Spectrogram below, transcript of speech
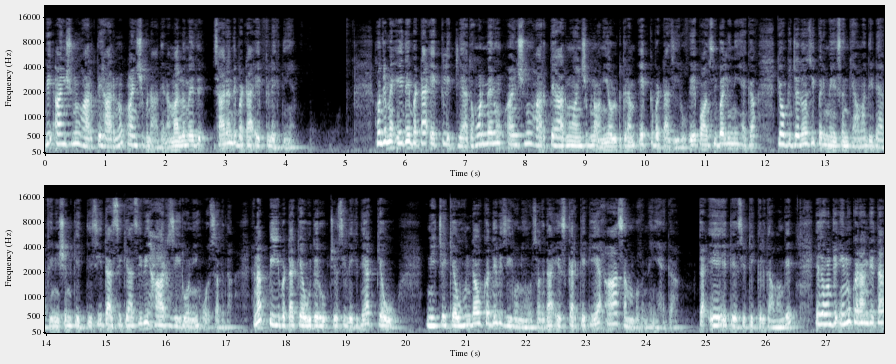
ਵੀ ਅੰਸ਼ ਨੂੰ ਹਰ ਤੇ ਹਰ ਨੂੰ ਅੰਸ਼ ਬਣਾ ਦੇਣਾ। ਮੰਨ ਲਓ ਮੈਂ ਸਾਰਿਆਂ ਦੇ ਬਟਾ 1 ਲਿਖਦੀ ਹਾਂ। ਹੁਣ ਜੇ ਮੈਂ ਇਹਦੇ ਬਟਾ 1 ਲਿਖ ਲਿਆ ਤਾਂ ਹੁਣ ਮੈਨੂੰ ਅੰਸ਼ ਨੂੰ ਹਰ ਤੇ ਹਰ ਨੂੰ ਅੰਸ਼ ਬਣਾਉਣੀ ਹੈ, ਉਲਟ ਕ੍ਰਮ 1/0 ਇਹ ਪੋਸੀਬਲ ਹੀ ਨਹੀਂ ਹੈਗਾ, ਕਿਉਂਕਿ ਜਦੋਂ ਅਸੀਂ ਪਰਿਮੇਯ ਸੰਖਿਆਵਾਂ ਦੀ ਡੈਫੀਨੇਸ਼ਨ ਕੀਤੀ ਸੀ ਤਾਂ ਅਸੀਂ ਕਿਹਾ ਸੀ ਵੀ ਹਰ 0 ਨਹੀਂ ਹੋ ਸਕਦਾ। ਹੈ ਨਾ p ਬਟਾ q ਦੇ ਰੂਪ 'ਚ ਅਸੀਂ ਲਿਖਦੇ ਹਾਂ q ਨੀਚੇ q ਹੁੰਦਾ, ਉਹ ਕਦੇ ਵੀ ਜ਼ੀਰੋ ਨਹੀਂ ਹੋ ਸਕਦਾ। ਇਸ ਕਰਕੇ ਕੀ ਹੈ? ਅਸੰਭਵ ਨਹੀਂ ਹੈਗਾ। ਤਾਂ ਇਹ ਤੇ ਅਸੀਂ ਟਿਕ ਲਗਾਵਾਂਗੇ। ਇਹ ਹੁਣ ਜੇ ਇਹਨੂੰ ਕਰਾਂਗੇ ਤਾਂ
